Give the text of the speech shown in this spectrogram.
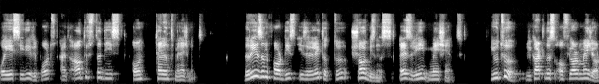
OECD reports and other studies on talent management. The reason for this is related to show business, as we mentioned. You too, regardless of your measure,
